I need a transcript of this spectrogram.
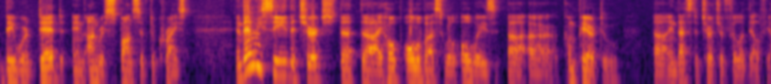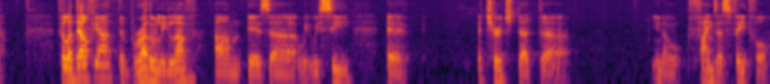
they were dead and unresponsive to Christ. And then we see the church that uh, I hope all of us will always uh, uh, compare to, and that's the Church of Philadelphia. Philadelphia, the brotherly love um, is uh, we, we see a, a church that uh, you know finds us faithful.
